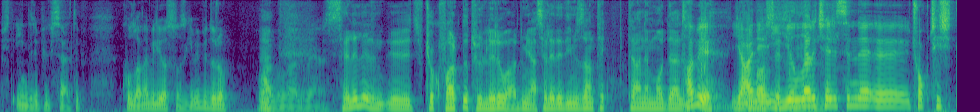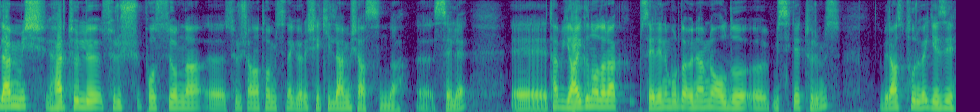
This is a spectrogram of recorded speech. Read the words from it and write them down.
işte indirip yükseltip kullanabiliyorsunuz gibi bir durum var bunlarda yani. Selelerin e, çok farklı türleri var değil mi? Yani sele dediğimiz zaman tek bir tane model Tabii yani yıllar içerisinde e, çok çeşitlenmiş. Her türlü sürüş pozisyonuna, e, sürüş anatomisine göre şekillenmiş aslında e, sele. E, tabii yaygın olarak selenin burada önemli olduğu e, bisiklet türümüz biraz tur ve gezi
